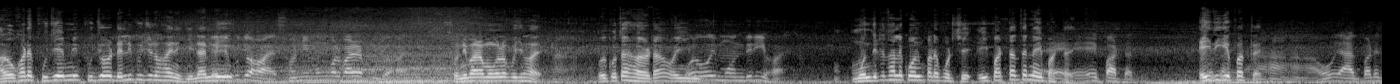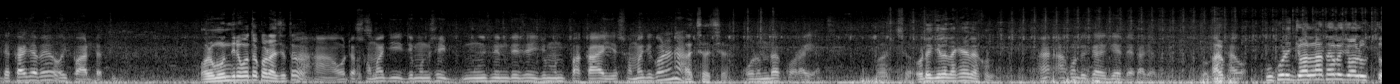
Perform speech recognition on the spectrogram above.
আর ওখানে পুজো এমনি পুজো ডেলি পুজো হয় নাকি? না এমনি পুজো হয় শনি মঙ্গলবারের পুজো হয়। শনিবার মঙ্গলবার পুজো হয়? হ্যাঁ। ওই কোথায় হয় ওটা? ওই ওই মন্দিরই হয়। মন্দিরটা তাহলে কোন পাড়ে পড়ছে? এই পাড়টাতে না এই পাড়টায়? এই- পাড়টাতে। এই দিকে পাড়টায়? হ্যাঁ হ্যাঁ ওই একবারে দেখা যাবে ওই পাড়টাতে। ওর মন্দিরের মতো করা আছে তো? হ্যাঁ হ্যাঁ ওটা সমাজই যেমন সেই মুসলিমদের সেই যেমন পাকা ইয়ে সমাজই করে না আচ্ছা আচ্ছা। ওরমদা করাই আছে। আচ্ছা ওটা গেলে দেখা যাবে এখন? হ্যাঁ এখন গিয়ে দেখা যাবে। আর পুকুরে জল না থাকলে জল উঠতো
